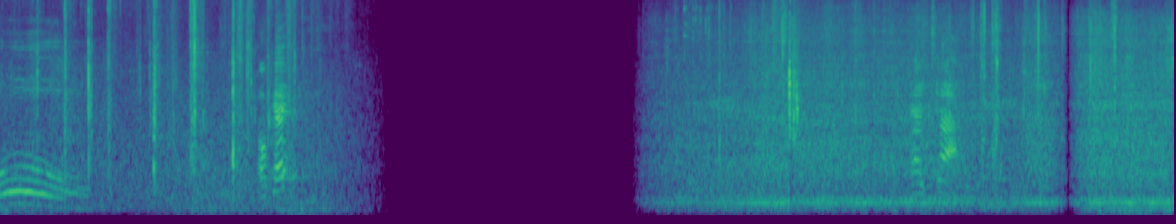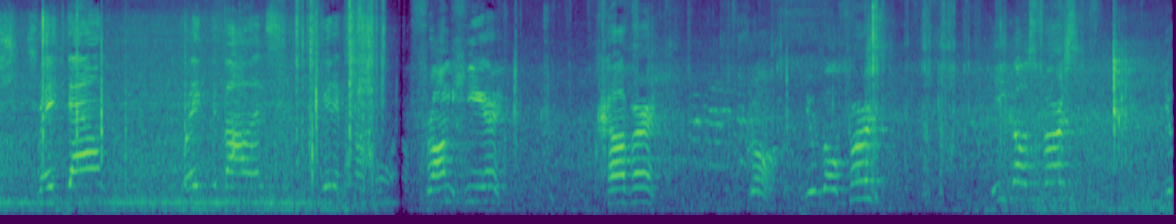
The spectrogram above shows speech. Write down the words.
Oh. Okay? Straight down, break the balance, hit him some more. From here, cover, go. You go first, he goes first, you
